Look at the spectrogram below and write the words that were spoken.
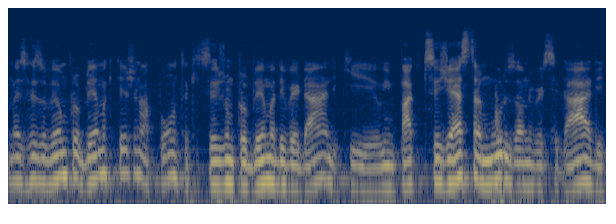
mas resolver um problema que esteja na ponta, que seja um problema de verdade, que o impacto seja extramuros à universidade,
